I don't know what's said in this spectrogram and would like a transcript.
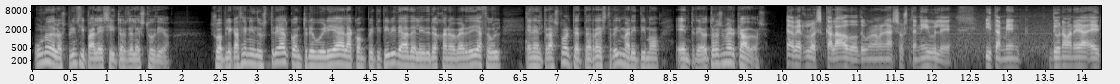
uno de los principales hitos del estudio. Su aplicación industrial contribuiría a la competitividad del hidrógeno verde y azul en el transporte terrestre y marítimo, entre otros mercados. Haberlo escalado de una manera sostenible y también de una manera e-,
